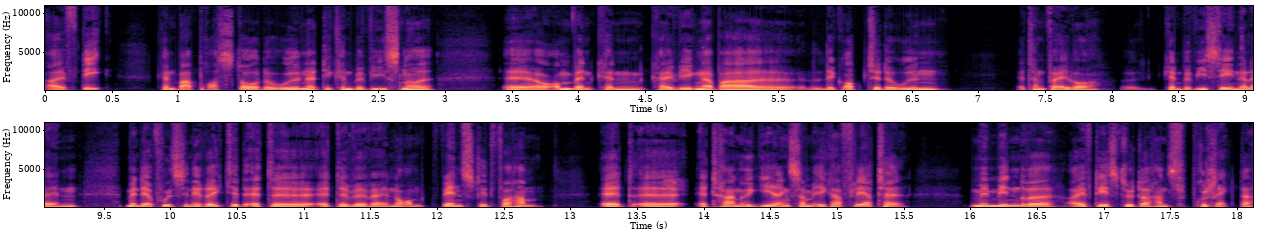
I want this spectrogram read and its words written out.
AFD kan bare påstå det, uden at de kan bevise noget. Øh, og omvendt kan Kai Wegner bare øh, lægge op til det, uden at han for alvor øh, kan bevise en eller anden. Men det er fuldstændig rigtigt, at, øh, at det vil være enormt vanskeligt for ham at, at have en regering, som ikke har flertal, med mindre AFD støtter hans projekter.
